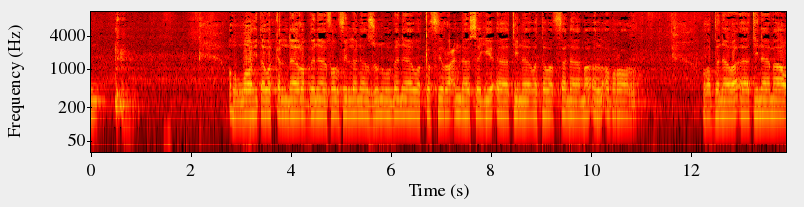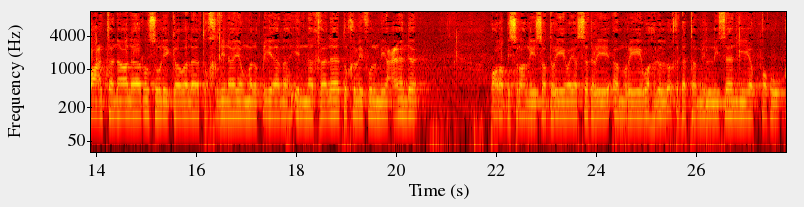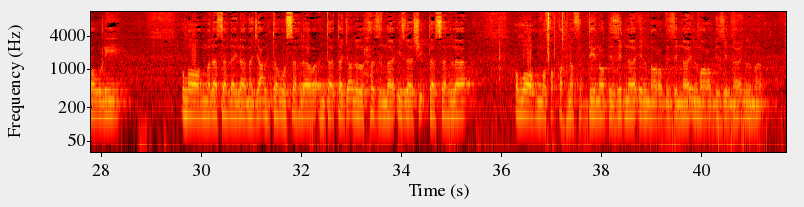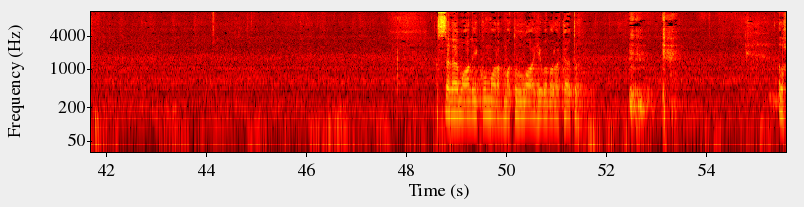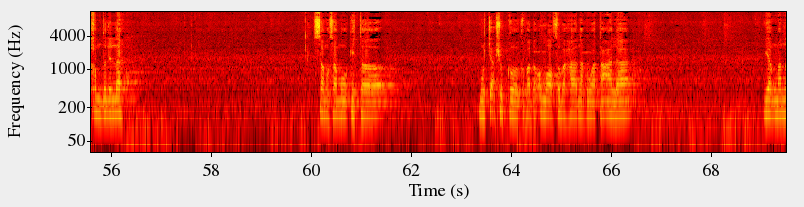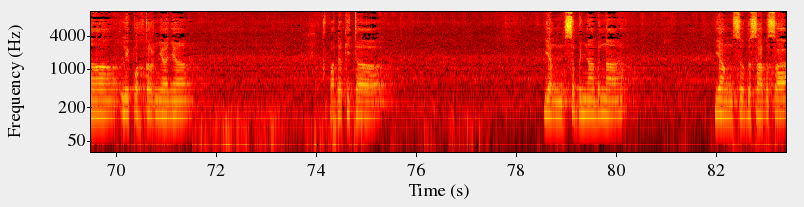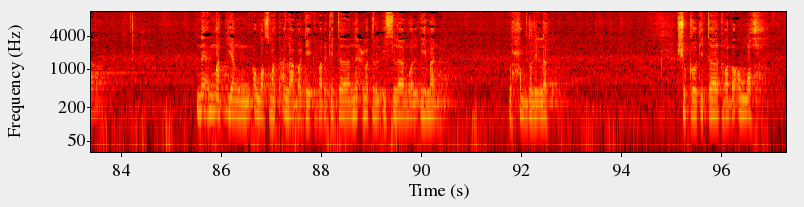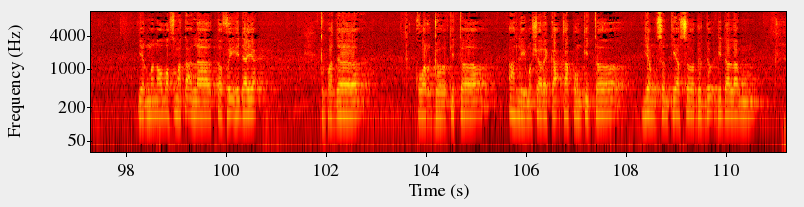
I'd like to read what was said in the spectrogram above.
الله توكلنا ربنا فاغفر لنا ذنوبنا وكفر عنا سيئاتنا وتوفنا مع الأبرار. ربنا وآتنا ما وعدتنا على رسلك ولا تخزنا يوم القيامة إنك لا تخلف الميعاد. ورب اشرح لي صدري ويسر لي أمري واحلل عقدة من لساني يفقه قولي. اللهم لا سهل إلا ما جعلته سهلا وأنت تجعل الحزن إذا شئت سهلا. اللهم فقهنا في الدين رب زدنا علما رب زدنا علما رب زدنا علما. Assalamualaikum warahmatullahi wabarakatuh. Alhamdulillah. Sama-sama kita Mengucap syukur kepada Allah subhanahu wa ta'ala Yang mana lipuh karunia Kepada kita yang sebenar-benar yang sebesar-besar nikmat yang Allah SWT bagi kepada kita nikmatul Islam wal iman. Alhamdulillah. Syukur kita kepada Allah yang mana Allah SWT taufik hidayah kepada keluarga kita ahli masyarakat kampung kita yang sentiasa duduk di dalam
